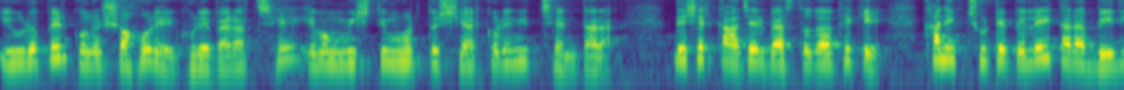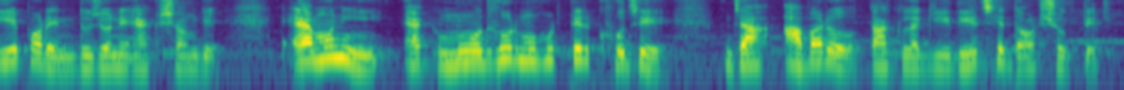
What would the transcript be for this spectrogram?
ইউরোপের কোনো শহরে ঘুরে বেড়াচ্ছে এবং মিষ্টি মুহূর্ত শেয়ার করে নিচ্ছেন তারা। দেশের কাজের ব্যস্ততা থেকে খানিক ছুটে পেলেই তারা বেরিয়ে পড়েন দুজনে একসঙ্গে। এমনই এক মধুর মুহূর্তের খোঁজে যা আবারও তাক লাগিয়ে দিয়েছে দর্শকদের।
